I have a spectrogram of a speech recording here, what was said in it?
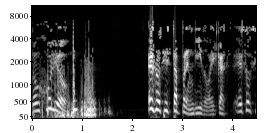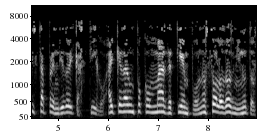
Don Julio, eso sí está prendido, el, eso sí está prendido el castigo. Hay que dar un poco más de tiempo, no solo dos minutos.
